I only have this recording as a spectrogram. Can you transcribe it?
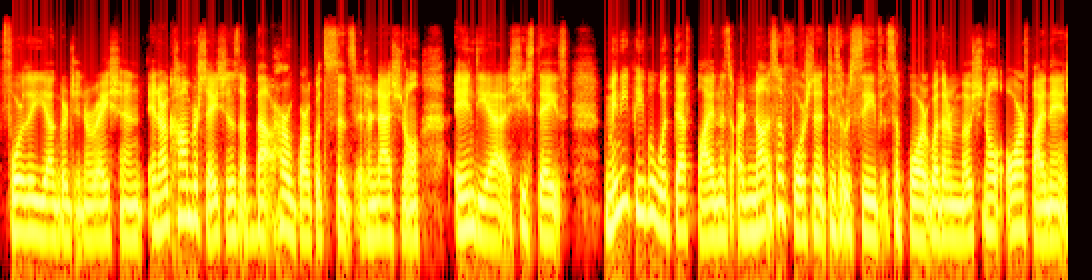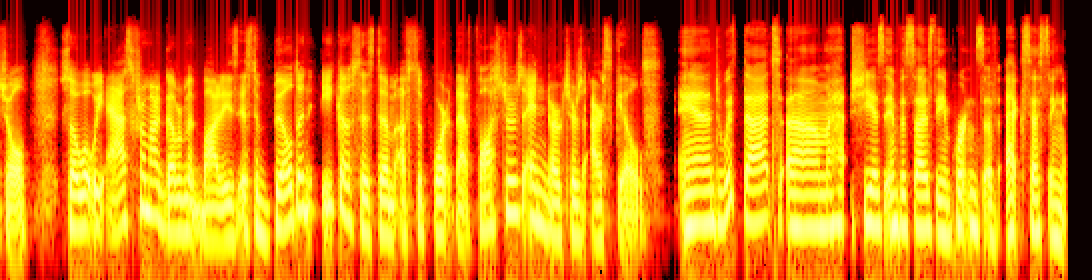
for the younger generation. In our conversations about her work with Sense International India, she states many people with deaf blindness are not so fortunate to receive support, whether emotional or financial. So, what we ask from our government bodies is to build an ecosystem of support that fosters and nurtures our skills. And with that, um, she has emphasized the importance of accessing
